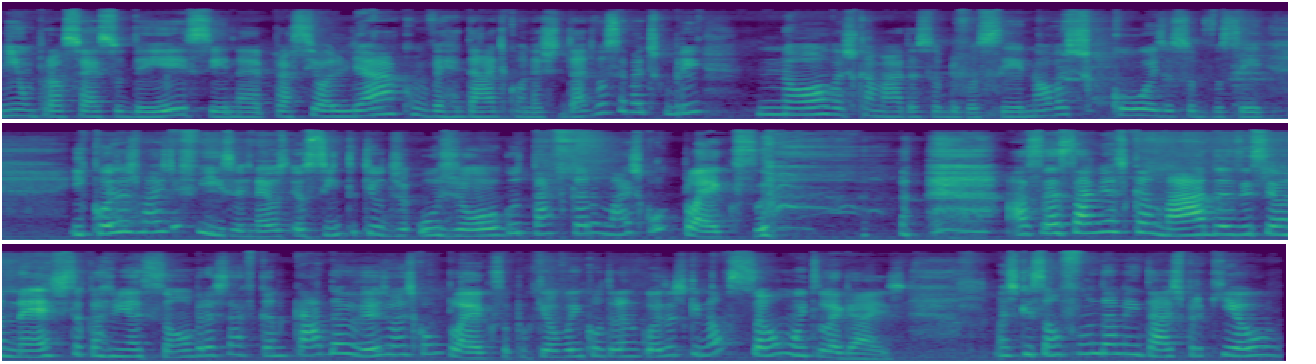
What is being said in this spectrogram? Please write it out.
em um processo desse, né, para se olhar com verdade, com honestidade, você vai descobrir novas camadas sobre você, novas coisas sobre você e coisas mais difíceis, né? Eu, eu sinto que o, o jogo tá ficando mais complexo. Acessar minhas camadas e ser honesta com as minhas sombras está ficando cada vez mais complexo, porque eu vou encontrando coisas que não são muito legais, mas que são fundamentais para que eu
